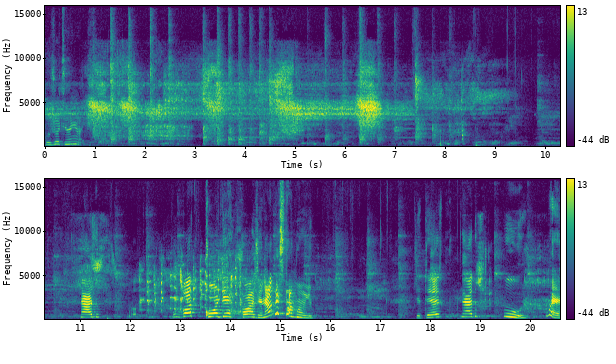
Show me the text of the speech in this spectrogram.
os últimos animais. Nada. Um boto cor de rosa, não desse tamanho. Podia ter nada. Uh, ué,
